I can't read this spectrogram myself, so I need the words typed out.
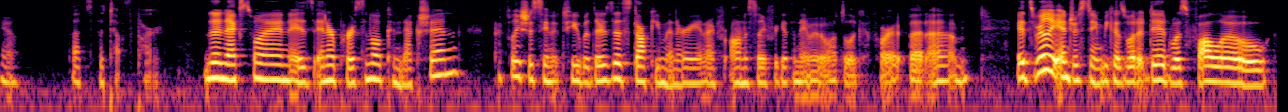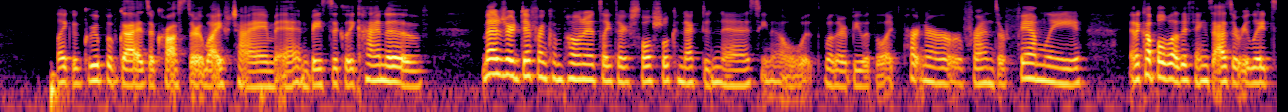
Yeah. That's the tough part. The next one is interpersonal connection. I Felicia's seen it too, but there's this documentary, and I f- honestly forget the name of it. I'll have to look for it. But um, it's really interesting because what it did was follow like a group of guys across their lifetime and basically kind of measure different components like their social connectedness, you know, with, whether it be with a life partner or friends or family, and a couple of other things as it relates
